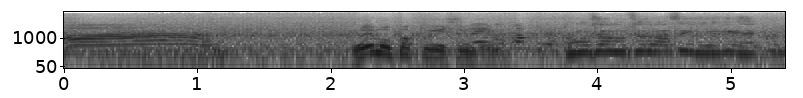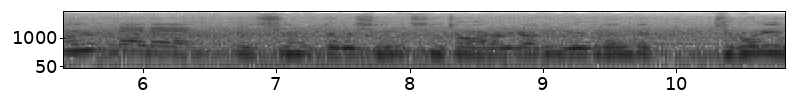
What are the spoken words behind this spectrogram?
아, 왜못 받고 왜 계시는데요? 못 바꾸죠? 동사무소 가서 얘기했거든요. 네네. 신, 저거 신, 신청하라 그래가지고 얘기를 했는데 직원이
